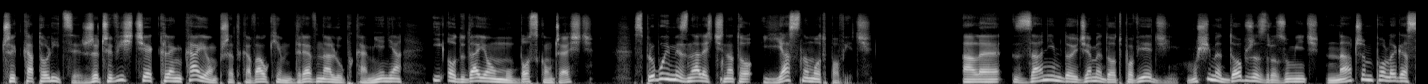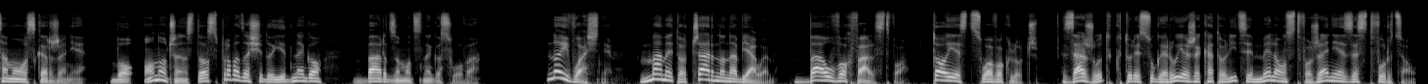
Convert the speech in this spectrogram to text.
Czy katolicy rzeczywiście klękają przed kawałkiem drewna lub kamienia i oddają mu boską cześć? Spróbujmy znaleźć na to jasną odpowiedź. Ale zanim dojdziemy do odpowiedzi, musimy dobrze zrozumieć, na czym polega samo oskarżenie, bo ono często sprowadza się do jednego bardzo mocnego słowa. No i właśnie, mamy to czarno na białym. Bałwochwalstwo. To jest słowo klucz. Zarzut, który sugeruje, że katolicy mylą stworzenie ze stwórcą,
